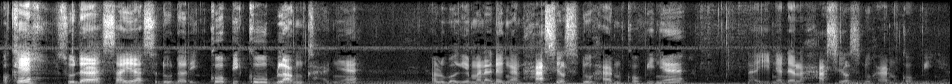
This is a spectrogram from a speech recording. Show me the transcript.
Oke, sudah saya seduh dari Kopiko Blancanya. Lalu bagaimana dengan hasil seduhan kopinya? Nah, ini adalah hasil seduhan kopinya.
